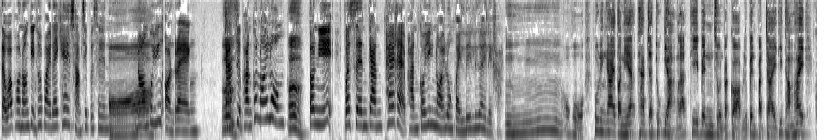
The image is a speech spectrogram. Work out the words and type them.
แต่ว่าพอน้องกินเข้าไปได้แค่30%อ๋อน้องก็ยิ่งอ่อนแรงเออ การสืบพันธุ์ก็น้อยลงเออตอนนี้เปอร์เซ็นต์การแพร่ขยายพันธุ์ก็ยิ่งน้อยลงไปเรื่อย ๆ เลยค่ะ อืมโอ้โห พูดง่ายๆ ตอนนี้แทบจะทุกอย่างละที่เป็นส่วนประกอบหรือเป็นปัจจัยที่ทำให้โค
